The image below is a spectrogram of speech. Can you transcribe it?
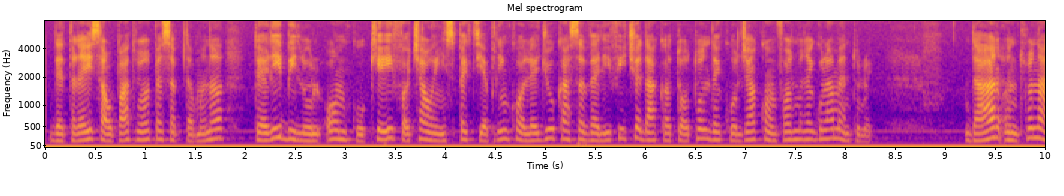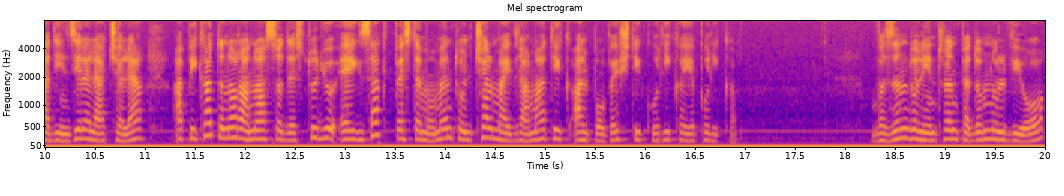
De trei sau patru ori pe săptămână, teribilul om cu chei făcea o inspecție prin colegiu ca să verifice dacă totul decurgea conform regulamentului. Dar, într-una din zilele acelea, a picat în ora noastră de studiu exact peste momentul cel mai dramatic al poveștii cu Rică Iepurică. Văzându-l intrând pe domnul Vio,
